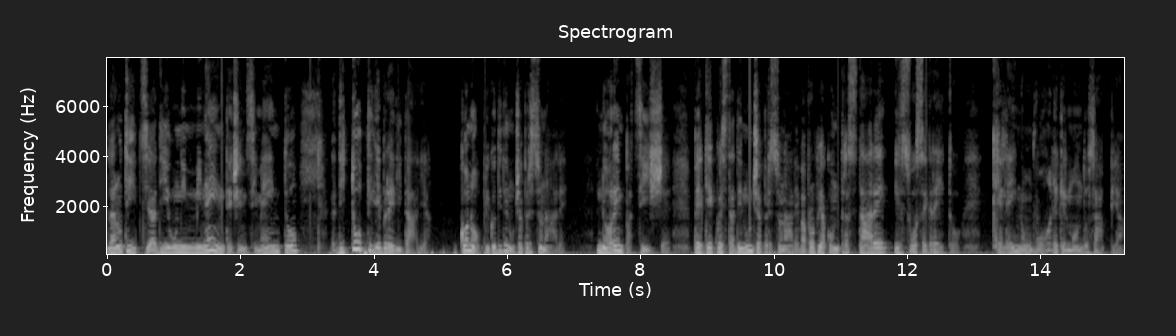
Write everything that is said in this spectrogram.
la notizia di un imminente censimento di tutti gli ebrei d'Italia, con obbligo di denuncia personale. Nora impazzisce perché questa denuncia personale va proprio a contrastare il suo segreto, che lei non vuole che il mondo sappia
